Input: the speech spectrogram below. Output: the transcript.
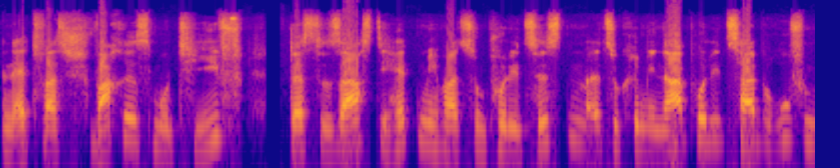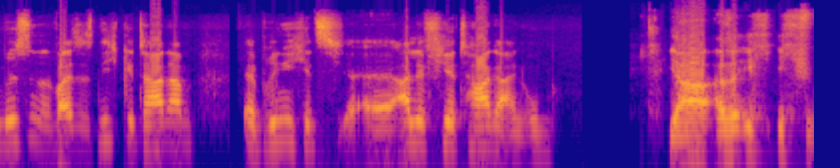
ein etwas schwaches Motiv, dass du sagst, die hätten mich mal zum Polizisten, äh, zur Kriminalpolizei berufen müssen und weil sie es nicht getan haben, äh, bringe ich jetzt äh, alle vier Tage einen um. Ja, also ich, ich,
